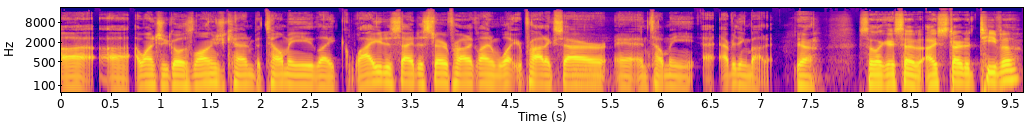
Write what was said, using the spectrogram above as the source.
Uh, uh, I want you to go as long as you can, but tell me like why you decided to start a product line, what your products are, and, and tell me uh, everything about it. Yeah. So like I said, I started Tiva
